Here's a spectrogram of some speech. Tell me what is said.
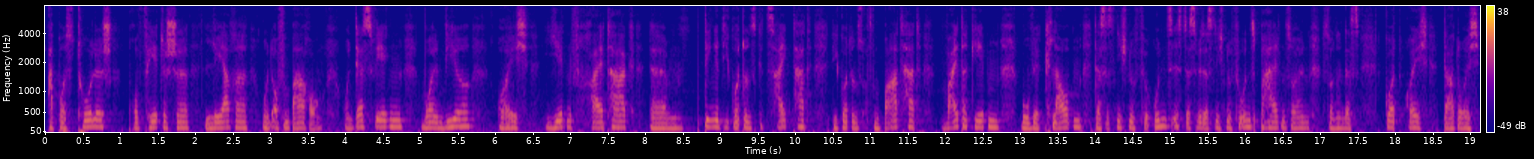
apostolisch, prophetische Lehre und Offenbarung. Und deswegen wollen wir euch jeden Freitag ähm, Dinge, die Gott uns gezeigt hat, die Gott uns offenbart hat, weitergeben, wo wir glauben, dass es nicht nur für uns ist, dass wir das nicht nur für uns behalten sollen, sondern dass Gott euch dadurch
